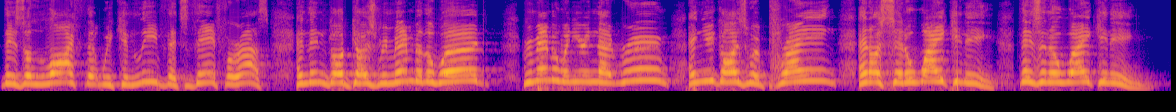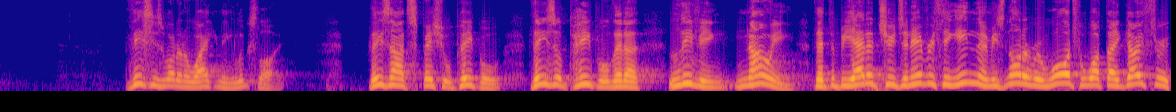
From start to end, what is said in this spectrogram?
There's a life that we can live that's there for us. And then God goes, Remember the word? Remember when you're in that room and you guys were praying? And I said, Awakening. There's an awakening. This is what an awakening looks like. These aren't special people. These are people that are living knowing that the Beatitudes and everything in them is not a reward for what they go through,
